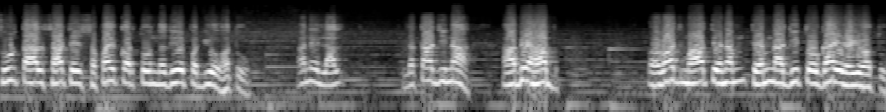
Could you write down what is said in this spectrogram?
સુરતાલ સાથે સફાઈ કરતો નજરે પડ્યો હતો. અને લાલ લતાજીના આબેહબ અવાજમાં તેના તેમના ગીતો ગાઈ રહ્યો હતો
